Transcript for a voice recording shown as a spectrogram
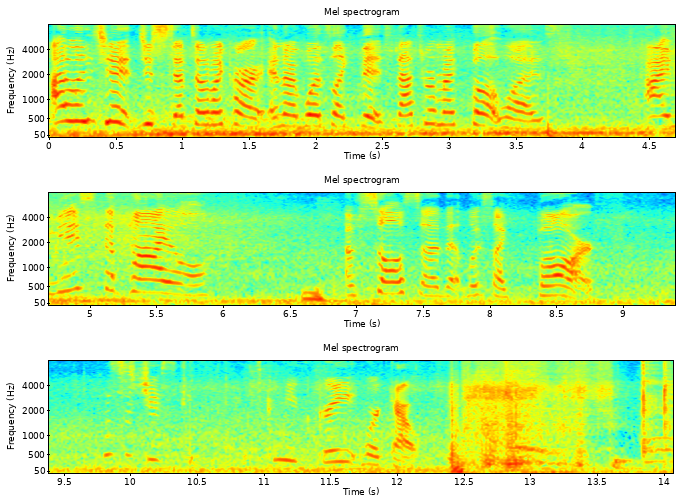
I legit just stepped out of my car and I was like this. That's where my foot was. I missed the pile of salsa that looks like barf. This is just, it's gonna be a great workout.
